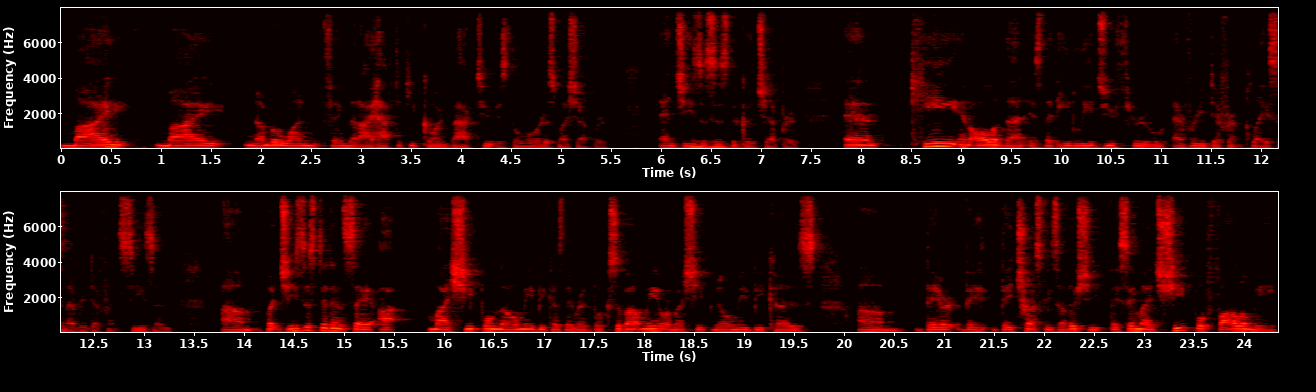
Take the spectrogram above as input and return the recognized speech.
my my number one thing that I have to keep going back to is the Lord is my shepherd, and Jesus Mhm. is the good shepherd. And key in all of that is that He leads you through every different place and every different season. Um, but Jesus didn't say, "My sheep will know me because they read books about me," or "My sheep know me because." um, they're, they they trust these other sheep. They say, "My sheep will follow me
